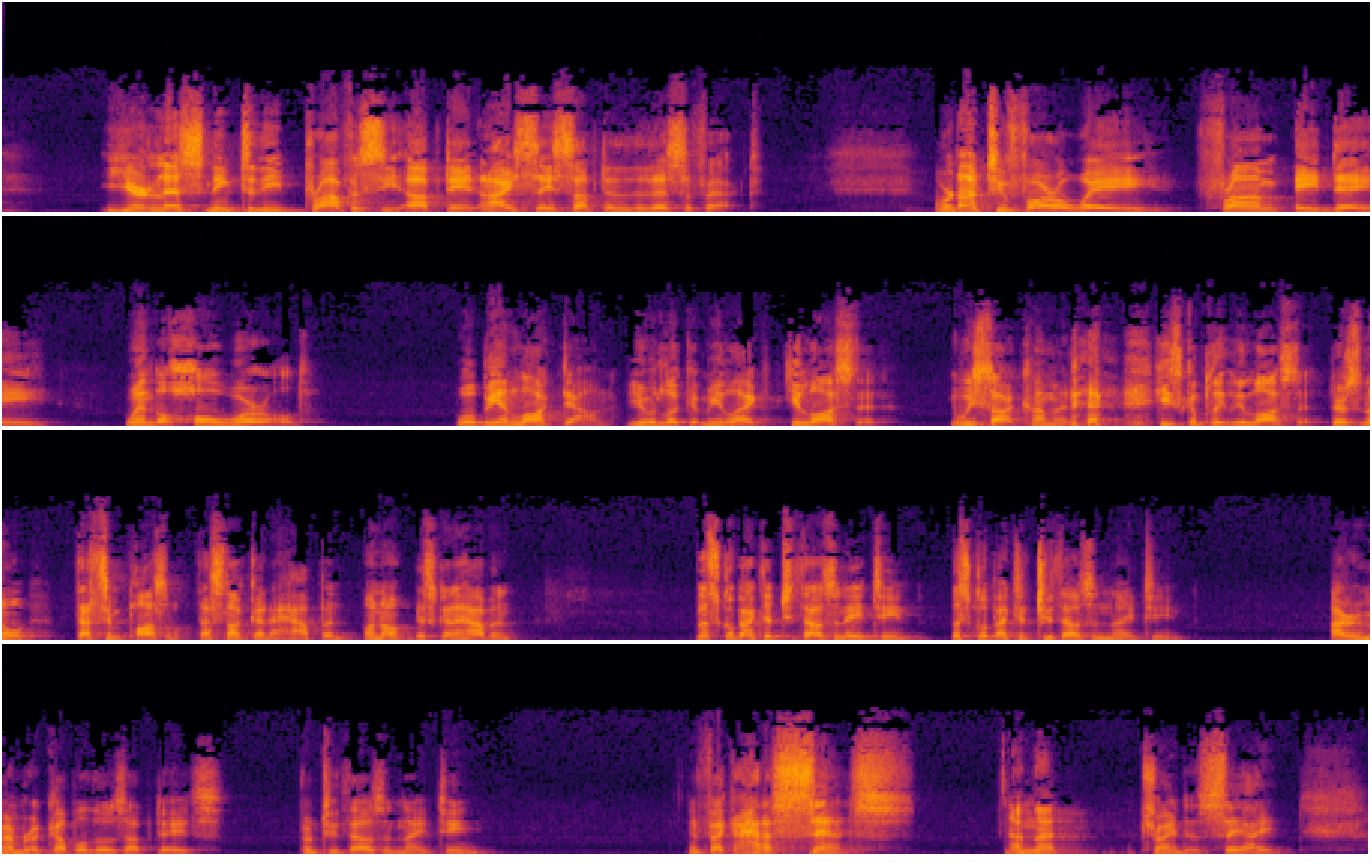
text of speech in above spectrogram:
you're listening to the prophecy update and I say something to this effect. We're not too far away from a day when the whole world will be in lockdown. You would look at me like he lost it. We saw it coming. He's completely lost it. There's no, that's impossible. That's not going to happen. Oh no, it's going to happen. Let's go back to 2018. Let's go back to 2019. I remember a couple of those updates from 2019. In fact, I had a sense. I'm not trying to say I,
